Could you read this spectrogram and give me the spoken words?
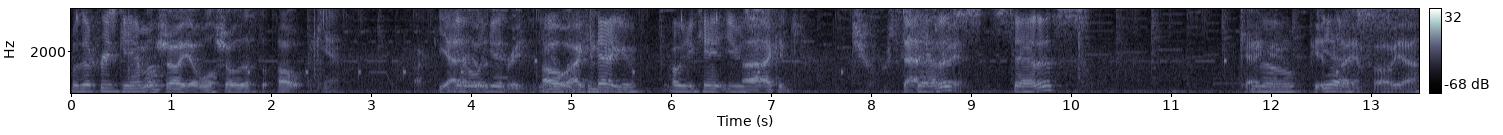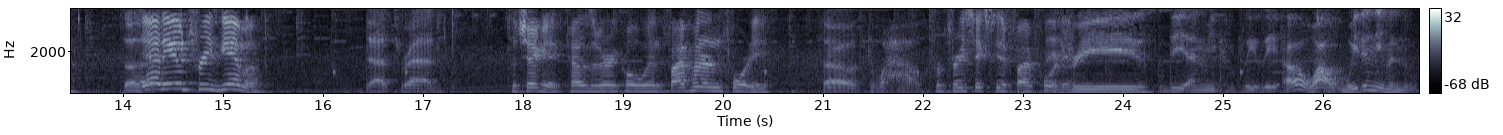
was that freeze gamma? We'll show you. We'll show this. Oh, I can't. Fuck. Yeah, You it was at- freeze. Oh, I at can. Kagu. Oh, you can't use Uh, I can. Status. status. Status. Okay. No. PSI Yes. info. Yeah. So that, Yeah, dude, freeze gamma. that's rad. So check it. Causes a very cool win. 540 So wow. from 360 to 540. They 540. freeze the enemy completely. Oh wow, we didn't even.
